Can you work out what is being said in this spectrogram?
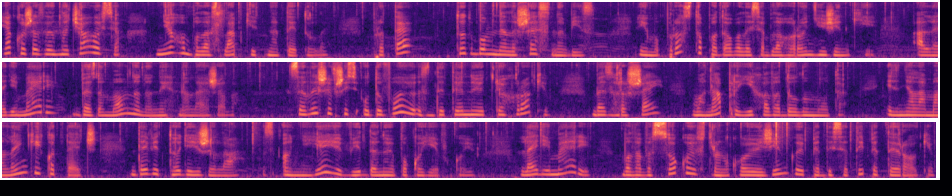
Як уже зазначалося, в нього була слабкість на титули. Проте тут був не лише снобізм, йому просто подобалися благородні жінки, а леді Мері безумовно до них належала. Залишившись удовою з дитиною трьох років, без грошей, вона приїхала до Лумута і зняла маленький котедж, де відтоді й жила, з однією відданою покоївкою. Леді Мері була високою стрункою жінкою 55 років,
